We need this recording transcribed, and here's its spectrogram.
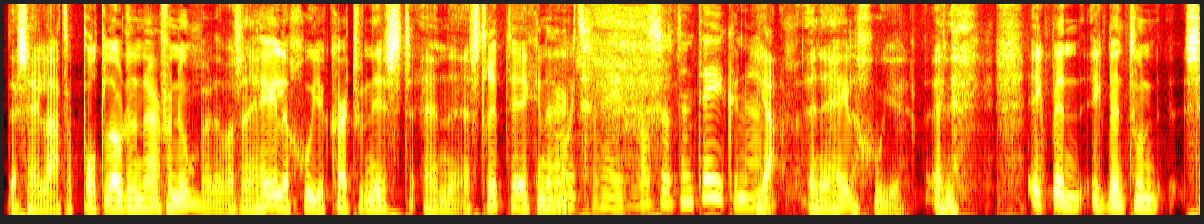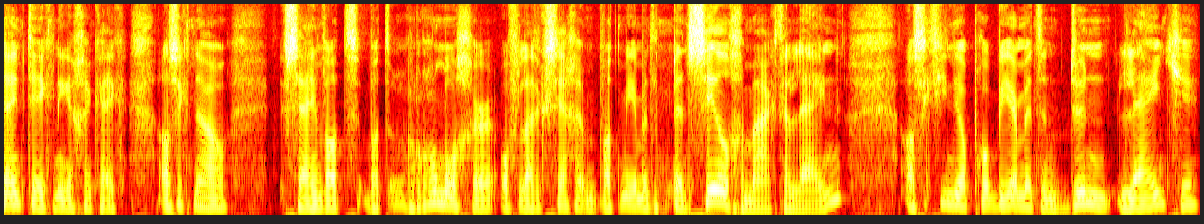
Daar zijn later potloden naar vernoemd. Maar dat was een hele goede cartoonist en een striptekenaar. Nooit geweten. Was dat een tekenaar? Ja, een hele goede. En ik ben, ik ben toen zijn tekeningen gaan kijken. Als ik nou zijn wat, wat rommeliger, of laat ik zeggen, wat meer met een penseel gemaakte lijn. Als ik die nou probeer met een dun lijntje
